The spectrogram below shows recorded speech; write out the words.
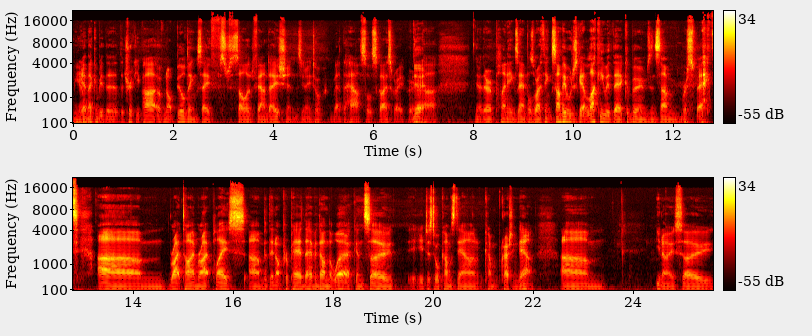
You know, Yeah, that can be the, the tricky part of not building safe, solid foundations. You know, you talk about the house or the skyscraper. Yeah. Uh, you know, there are plenty of examples where I think some people just get lucky with their kabooms in some respect. Um, right time, right place, um, but they're not prepared. They haven't done the work, and so it just all comes down, come crashing down. Um, you know, so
